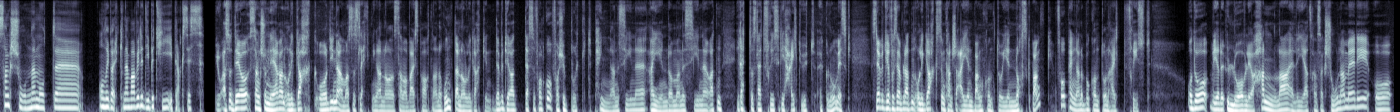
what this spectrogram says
sanksjonene mot uh, oligarkene, hva ville de bety i praksis? Jo, altså Det å sanksjonere en oligark og de nærmeste slektningene og samarbeidspartnerne rundt den oligarken, det betyr at disse folka får ikke brukt pengene sine, eiendommene sine, og at en rett og slett fryser de helt ut økonomisk. Så Det betyr f.eks. at en oligark som kanskje eier en bankkonto i en norsk bank, får pengene på kontoen helt fryst. Og da blir det ulovlig å handle eller gjøre transaksjoner med de, og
